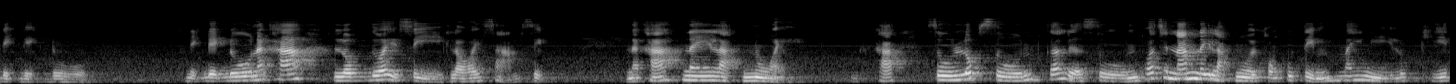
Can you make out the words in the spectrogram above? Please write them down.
เด็กๆดู เด็กๆดูนะคะ ลบด้วย 430 นะคะ ในหลักหน่วยนะคะศูนย์ลบศูนย์ก็เหลือศูนย์เพราะฉะนั้นในหลักหน่วยของครูติ๋มไม่มีลูกคิด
